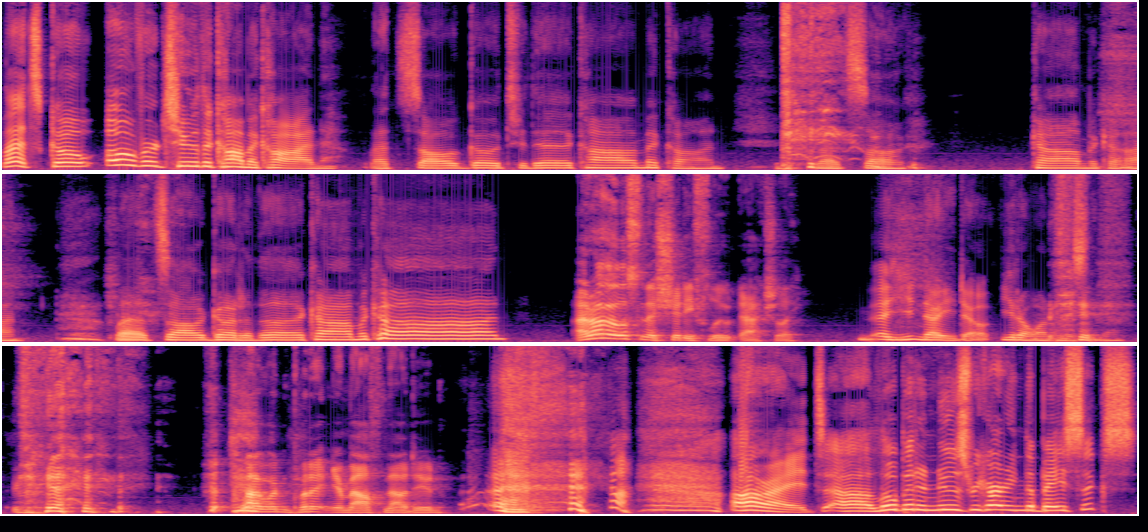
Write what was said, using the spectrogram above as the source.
let's go over to the Comic Con. Let's all go to the Comic Con. Let's all Comic Con. Let's all go to the Comic Con. I'd rather listen to Shitty Flute, actually. Uh, you, no, you don't. You don't want to listen to that. I wouldn't put it in your mouth now, dude. All right. uh, A little bit of news regarding the basics.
